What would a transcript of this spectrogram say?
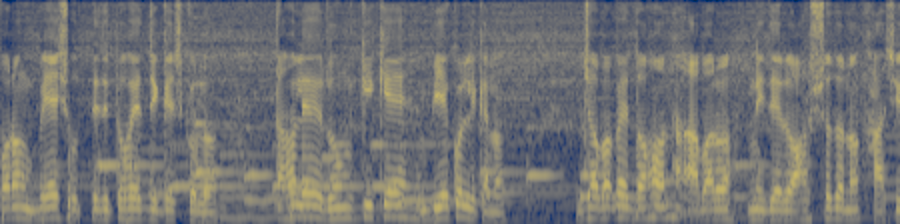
বরং বেশ উত্তেজিত হয়ে জিজ্ঞেস করল, তাহলে রুমকিকে বিয়ে করলি কেন? জবাবে দহন আবারও নিজের রহস্যজনক হাসি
